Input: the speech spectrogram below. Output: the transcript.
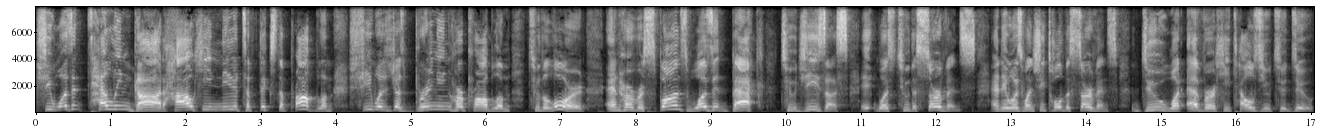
She wasn't telling God how he needed to fix the problem. She was just bringing her problem to the Lord, and her response wasn't back to Jesus, it was to the servants. And it was when she told the servants, do whatever he tells you to do.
